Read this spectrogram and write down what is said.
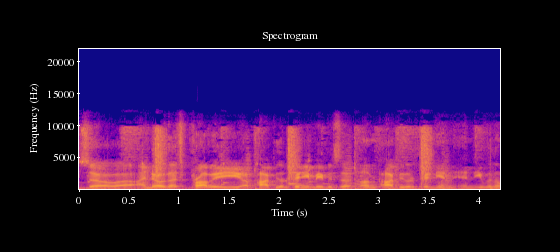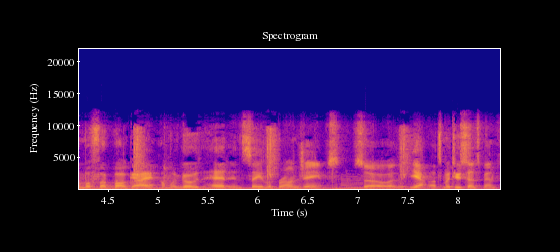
So uh, I know that's probably a popular opinion, maybe it's an unpopular opinion, and even though I'm a football guy, I'm gonna go ahead and say LeBron James. So uh, yeah, that's my two cents, man.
